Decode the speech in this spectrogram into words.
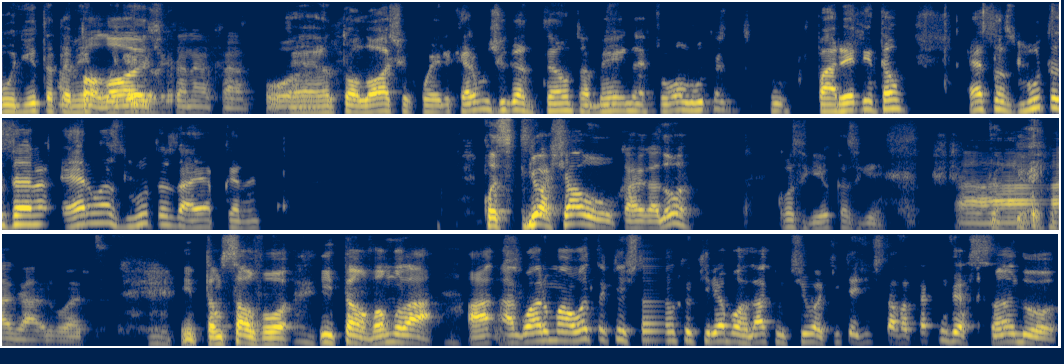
bonita também. Antológica, né, cara? Porra. É, antológica com ele, que era um gigantão também, né? Foi uma luta parede. Então, essas lutas eram, eram as lutas da época, né? Conseguiu achar o carregador? Conseguiu, consegui. Ah, garoto. Então salvou. Então, vamos lá. Agora, uma outra questão que eu queria abordar contigo aqui, que a gente estava até conversando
